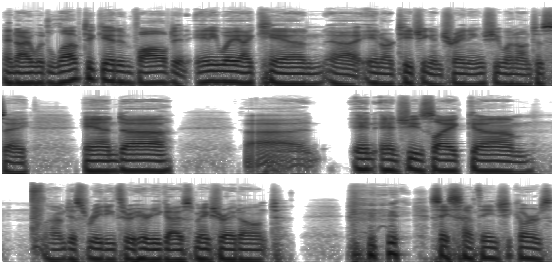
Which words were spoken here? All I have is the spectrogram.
And I would love to get involved in any way I can uh, in our teaching and training, she went on to say. And uh, uh, and and she's like, um, I'm just reading through here, you guys. Make sure I don't say something. She course,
